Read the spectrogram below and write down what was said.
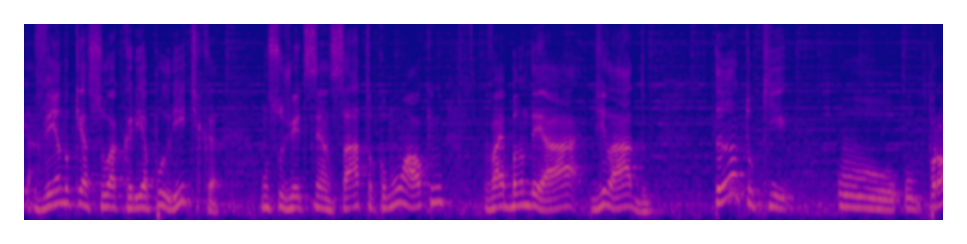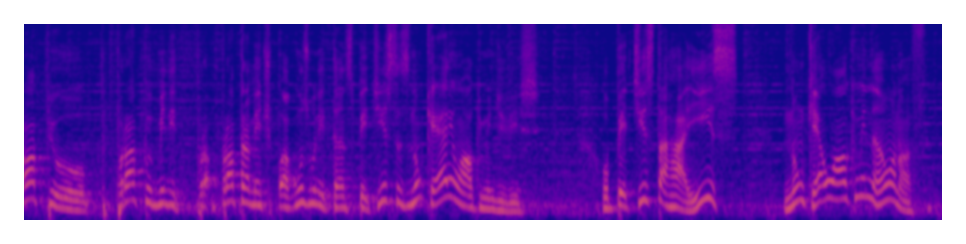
tá. Vendo que a sua cria política, um sujeito sensato como um Alckmin, vai bandear de lado. Tanto que o, o próprio, próprio propriamente alguns militantes petistas não querem o Alckmin de vice. O petista raiz não quer o Alckmin, não, Onofre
